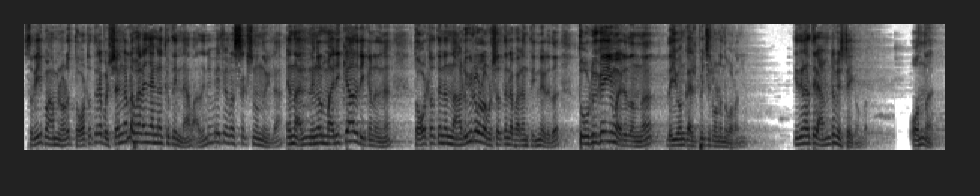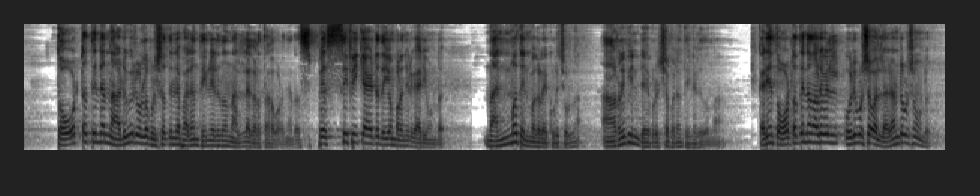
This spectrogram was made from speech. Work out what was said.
ശ്രീ പാമ്പിനോട് തോട്ടത്തിലെ വൃക്ഷങ്ങളുടെ ഫലം ഞങ്ങൾക്ക് തിന്നാം. അതിന് വലിയ റെസ്ട്രിക്ഷൻ ഒന്നുമില്ല. എന്നാൽ നിങ്ങൾ മരിക്കാതിരിക്കേണ്ടതിന് തോട്ടത്തിന്റെ നടുവിലുള്ള വൃക്ഷത്തിന്റെ ഫലം തിന്നരുത് തൊടുകയും അരുതെന്ന് ദൈവം കൽപ്പിച്ചിട്ടുണ്ടെന്ന് പറഞ്ഞു. ഇതിനകത്ത് രണ്ട് മിസ്റ്റേക്ക് ഉണ്ട്. ഒന്ന് തോട്ടത്തിന്റെ നടുവിലുള്ള വൃക്ഷത്തിന്റെ ഫലം തിന്നരുതെന്നല്ല കർത്താവ് പറഞ്ഞത്. സ്പെസിഫിക് ആയിട്ട് ദൈവം പറഞ്ഞൊരു കാര്യമുണ്ട്. നന്മ തിന്മകളെക്കുറിച്ചുള്ള അറിവിന്റെ വൃക്ഷഫലം തിന്നരുതെന്നാണ്. കാര്യം തോട്ടത്തിന്റെ നടുവിൽ ഒരു വൃക്ഷമല്ല രണ്ട് വൃക്ഷമുണ്ട്.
